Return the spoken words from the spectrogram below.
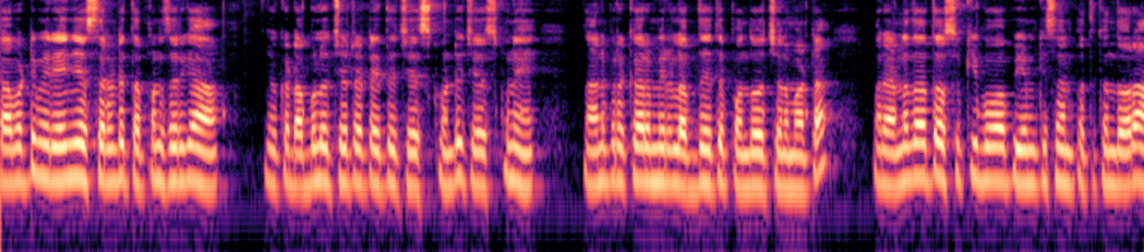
కాబట్టి మీరు ఏం చేస్తారంటే తప్పనిసరిగా ఈ యొక్క డబ్బులు వచ్చేటట్టు అయితే చేసుకోండి. చేసుకుని దాని ప్రకారం మీరు లబ్ధి అయితే పొందవచ్చు అనమాట మరి అన్నదాత సుఖీభవ పిఎం కిసాన్ పథకం ద్వారా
